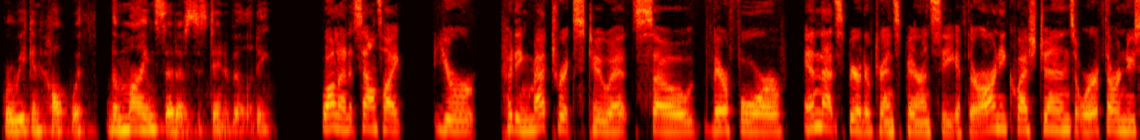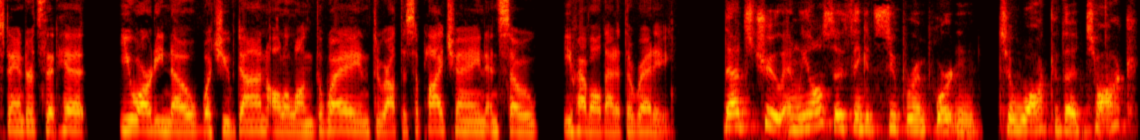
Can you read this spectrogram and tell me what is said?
where we can help with the mindset of sustainability. Well, and it sounds like you're putting metrics to it. So therefore, in that spirit of transparency, if there are any questions or if there are new standards that hit, you already know what you've done all along the way and throughout the supply chain. And so you have all that at the ready. That's true. And we also think it's super important to walk the talk.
